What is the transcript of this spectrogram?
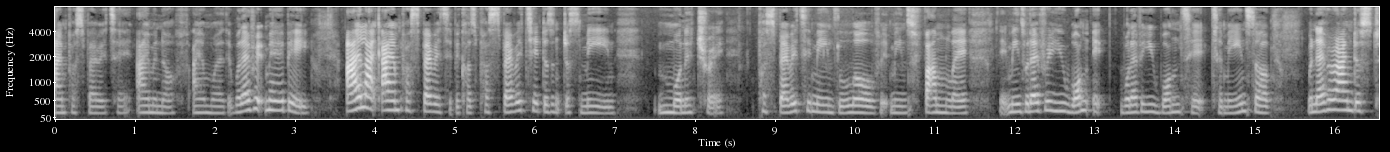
I'm prosperity. I'm enough. I am worthy. Whatever it may be. I like I am prosperity because prosperity doesn't just mean monetary. Prosperity means love. It means family. It means whatever you want it whatever you want it to mean. So whenever I'm just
